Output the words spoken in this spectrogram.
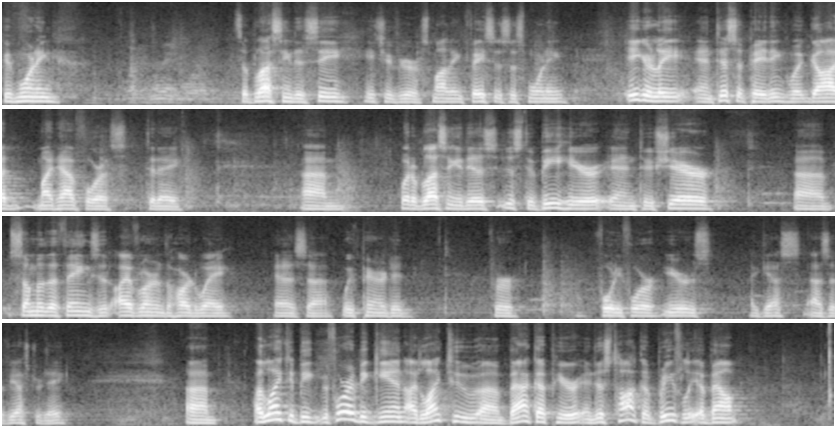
Good morning. It's a blessing to see each of your smiling faces this morning, eagerly anticipating what God might have for us today. Um, what a blessing it is just to be here and to share uh, some of the things that I've learned the hard way as uh, we've parented for 44 years, I guess, as of yesterday. Um, I'd like to be, before I begin, I'd like to uh, back up here and just talk briefly about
